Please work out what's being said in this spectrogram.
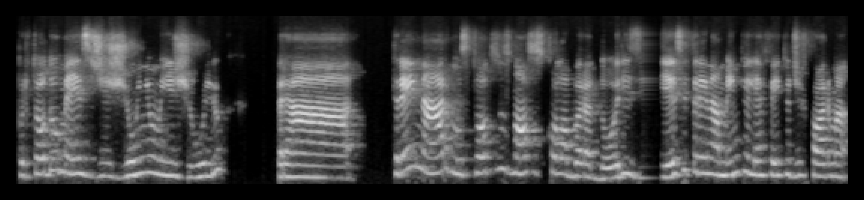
por todo o mês de junho e julho para treinarmos todos os nossos colaboradores e esse treinamento ele é feito de forma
